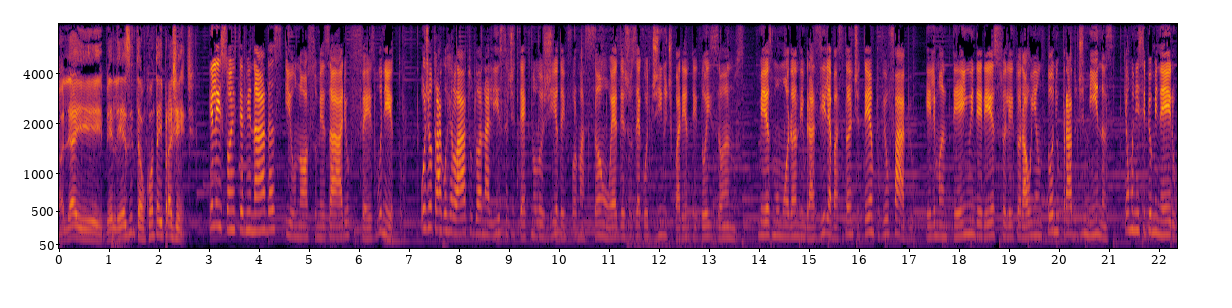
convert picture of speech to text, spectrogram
Olha aí, beleza então. Conta aí pra gente. Eleições terminadas e o nosso mesário fez bonito. Hoje eu trago o relato do analista de tecnologia da informação, o Éder José Godinho, de 42 anos. Mesmo morando em Brasília há bastante tempo, viu, Fábio? Ele mantém o endereço eleitoral em Antônio Prado de Minas, que é o município mineiro,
